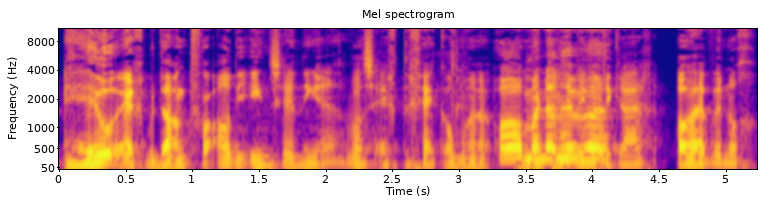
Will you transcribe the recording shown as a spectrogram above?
heel erg bedankt voor al die inzendingen. Was echt te gek om, eh Oh, om maar het dan er hebben binnen we- te krijgen. Oh, hebben we nog?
